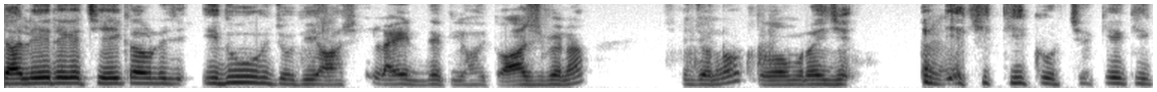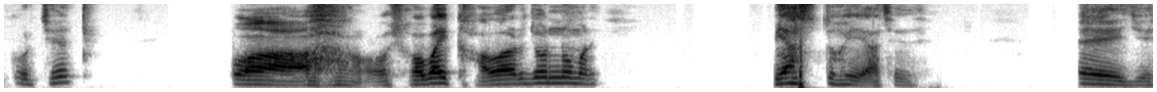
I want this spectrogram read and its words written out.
জ্বালিয়ে রেখেছি এই কারণে যে ইঁদুর যদি আসে লাইট দেখলে হয়তো আসবে না। সেই জন্য তো আমরা এই যে দেখি কি করছে, কে কি করছে। সবাই খাওয়ার জন্য মানে ব্যস্ত হয়ে আছে। এই যে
